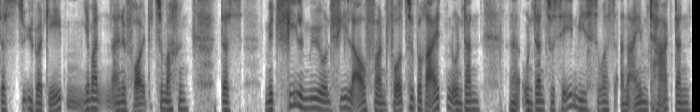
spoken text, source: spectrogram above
das zu übergeben, jemanden eine Freude zu machen, das mit viel Mühe und viel Aufwand vorzubereiten und dann äh, und dann zu sehen, wie sowas an einem Tag dann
